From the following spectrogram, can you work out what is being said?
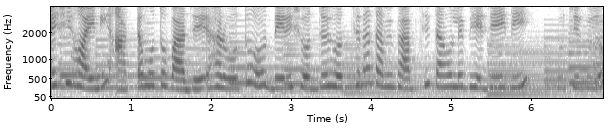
বেশি হয়নি, আটটা মতো বাজে আর ও তো দেরি সহ্যই হচ্ছে না। তা আমি ভাবছি তাহলে ভেজেই দিই লুচিগুলো।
